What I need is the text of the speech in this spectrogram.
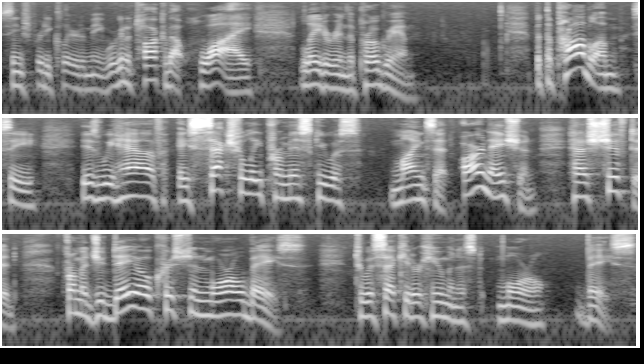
Seems pretty clear to me. We're going to talk about why later in the program. But the problem, see, is we have a sexually promiscuous mindset. Our nation has shifted from a Judeo Christian moral base to a secular humanist moral base.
